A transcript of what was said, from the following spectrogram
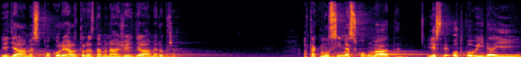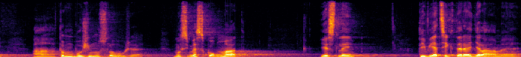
je děláme z pokory, ale to neznamená, že je děláme dobře. A tak musíme zkoumat, jestli odpovídají a tomu božímu slovu, že? Musíme zkoumat, jestli ty věci, které děláme,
